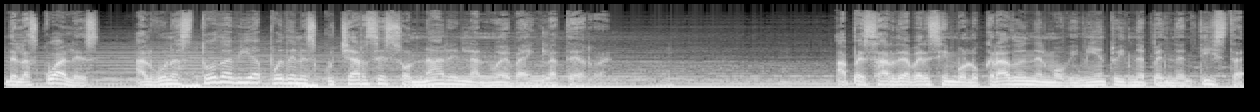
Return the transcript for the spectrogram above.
de las cuales algunas todavía pueden escucharse sonar en la Nueva Inglaterra. A pesar de haberse involucrado en el movimiento independentista,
